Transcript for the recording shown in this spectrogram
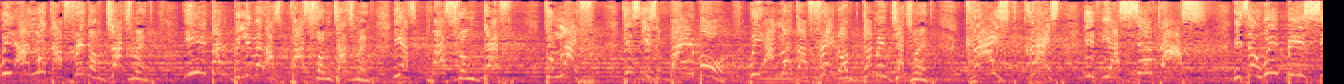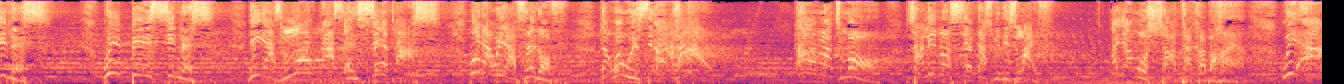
We are not afraid of judgment. He that believer has passed from judgment, he has passed from death to life. This is Bible. We are not afraid of coming judgment. Christ, Christ, if he has saved us, he said, We be sinners. We be sinners. He has loved us and saved us. What are we afraid of? That when we say, ah, How? How much more shall he not save us with his life? I am We are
